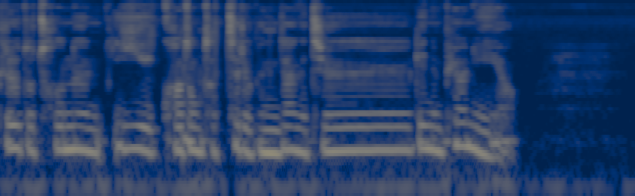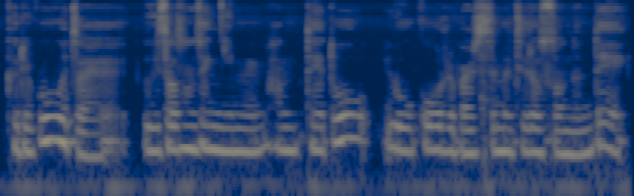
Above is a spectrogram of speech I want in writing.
그래도 저는 이 과정 자체를 굉장히 즐기는 편이에요. 그리고 이제 의사 선생님한테도 요거를 말씀을 드렸었는데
